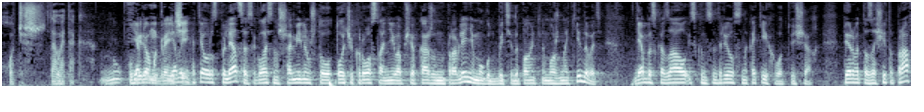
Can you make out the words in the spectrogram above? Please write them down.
хочешь. Давай так. Ну, Уберем я ограничения. Я бы не хотел распыляться. Я согласен с Шамилем, что точек роста, они вообще в каждом направлении могут быть и дополнительно можно накидывать. Я бы сказал и сконцентрировался на каких вот вещах. Первое – это защита прав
